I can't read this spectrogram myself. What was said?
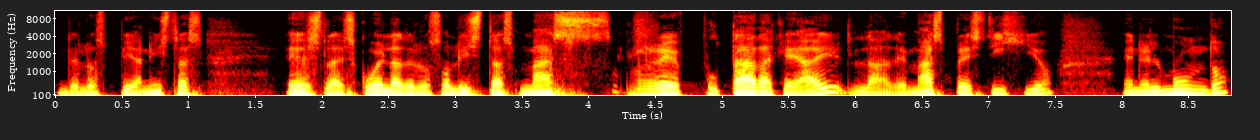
de los pianistas es la escuela de los solistas más reputada que hay, la de más prestigio en el mundo,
